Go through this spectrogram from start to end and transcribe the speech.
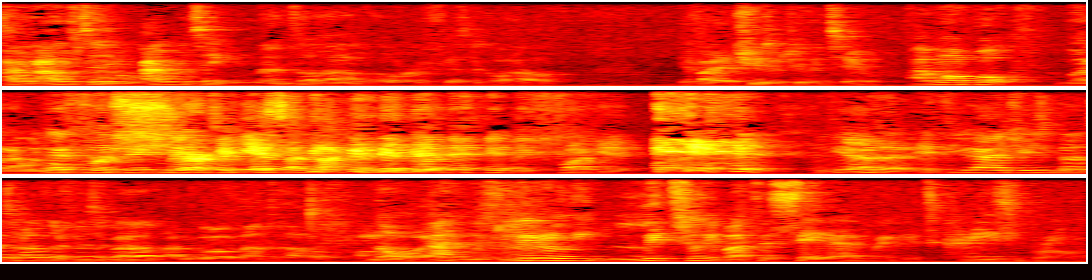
I, I would take. I would take mental health over physical health if I had to choose between the two. I want both, but I would Oh, definitely for take sure. mental. Yes, I'm not gonna be like fuck it. if you uh, if you had to choose mental health or physical health, I'm going mental health. No. I was literally, literally about to say that. Like, it's crazy, bro.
